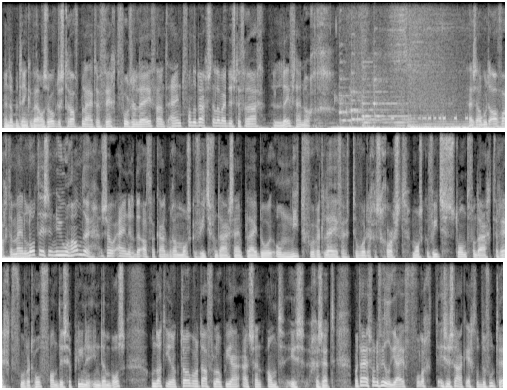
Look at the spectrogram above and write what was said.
En dat bedenken wij ons ook. De strafpleiter vecht voor zijn leven. Aan het eind van de dag stellen wij dus de vraag, leeft hij nog? Hij zal moeten afwachten. Mijn lot is in uw handen. Zo eindigde advocaat Bram Moskowitz vandaag zijn pleidooi... om niet voor het leven te worden geschorst. Moskowitz stond vandaag terecht voor het Hof van Discipline in Den Bosch... omdat hij in oktober van het afgelopen jaar uit zijn ambt is gezet. Matthijs van der Viel, jij volgt deze zaak echt op de voet, hè?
